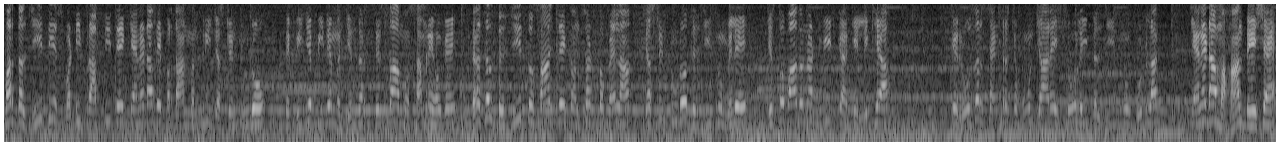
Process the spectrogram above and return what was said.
ਪਰ ਦਲਜੀਤ ਦੀ ਇਸ ਵੱਡੀ ਪ੍ਰਾਪਤੀ ਤੇ ਕੈਨੇਡਾ ਦੇ ਪ੍ਰਧਾਨ ਮੰਤਰੀ ਜਸਟਿਨ ਟਰੂਡੋ ਤੇ ਬੀਜੇਪੀ ਦੇ ਮਨਜਿੰਦਰ ਸਿਰਸਾ ਆਮੋ ਸਾਹਮਣੇ ਹੋ ਗਏ। ਦਰਅਸਲ ਦਿਲਜੀਤ ਦੋਸਾਂਝ ਦੇ ਕਨਸਰਟ ਤੋਂ ਪਹਿਲਾਂ ਜਸਟਿਨ ਟੂਡੋ ਦਿਲਜੀਤ ਨੂੰ ਮਿਲੇ, ਜਿਸ ਤੋਂ ਬਾਅਦ ਉਹਨਾਂ ਟਵੀਟ ਕਰਕੇ ਲਿਖਿਆ ਕਿ ਰੋਜ਼ਰ ਸੈਂਟਰ 'ਚ ਹੋਣ ਜਾ ਰਹੇ ਸ਼ੋਅ ਲਈ ਦਲਜੀਤ ਨੂੰ ਗੁੱਡ ਲੱਕ ਕੈਨੇਡਾ ਮਹਾਨ ਦੇਸ਼ ਹੈ,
